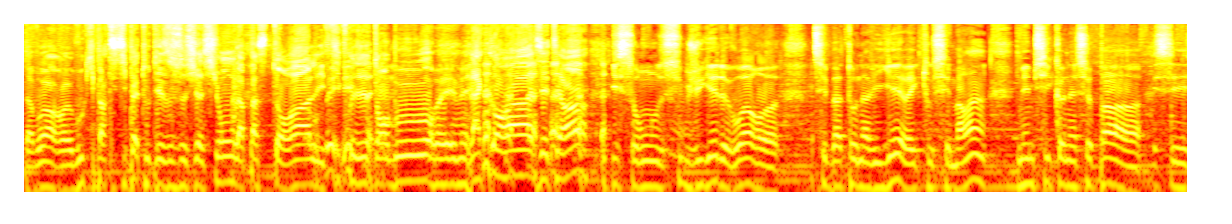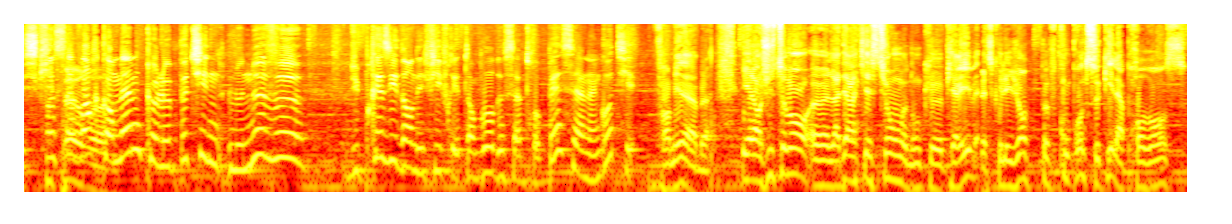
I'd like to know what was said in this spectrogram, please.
d'avoir euh, vous qui participez à toutes les associations, la pastorale, les sifflets Oui, mais- la chorale, etc. Ils sont subjugués de voir euh, ces bateaux naviguer avec tous ces marins, même s'ils connaissent pas euh, ces Il skippers. faut savoir quand même que le petit, le neveu du président des Fifres et Tambours de Saint-Tropez, c'est Alain Gauthier. Formidable. Et alors justement, euh, la dernière question, donc euh, Pierre-Yves, est-ce que les gens peuvent comprendre ce qu'est la Provence?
